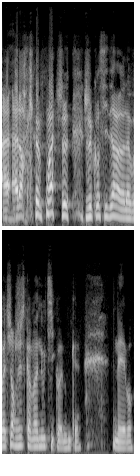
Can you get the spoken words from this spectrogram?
Alors que moi, je, je considère euh, la voiture juste comme un outil, quoi. Donc, euh, mais bon.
